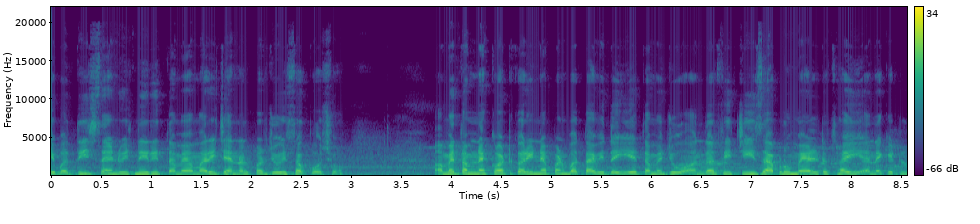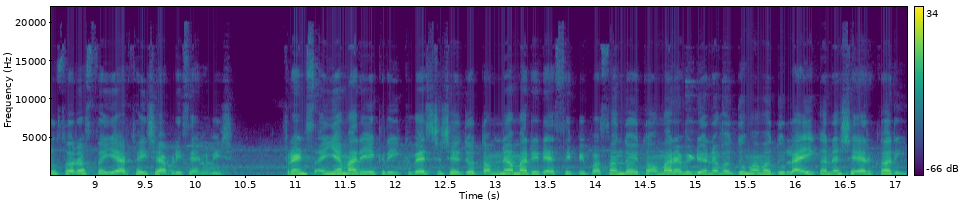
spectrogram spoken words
એ બધી જ સેન્ડવિચની રીત તમે અમારી ચેનલ પર જોઈ શકો છો. અમે તમને કટ કરીને પણ બતાવી દઈએ. તમે જુઓ, અંદરથી ચીઝ આપણું મેલ્ટ થઈ અને કેટલું સરસ તૈયાર થઈ છે આપણી સેન્ડવિચ. ફ્રેન્ડ્સ અહીંયા મારી એક રિક્વેસ્ટ છે, જો તમને અમારી રેસીપી પસંદ હોય તો અમારા વિડીયોને વધુમાં વધુ લાઇક અને શેર કરી.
